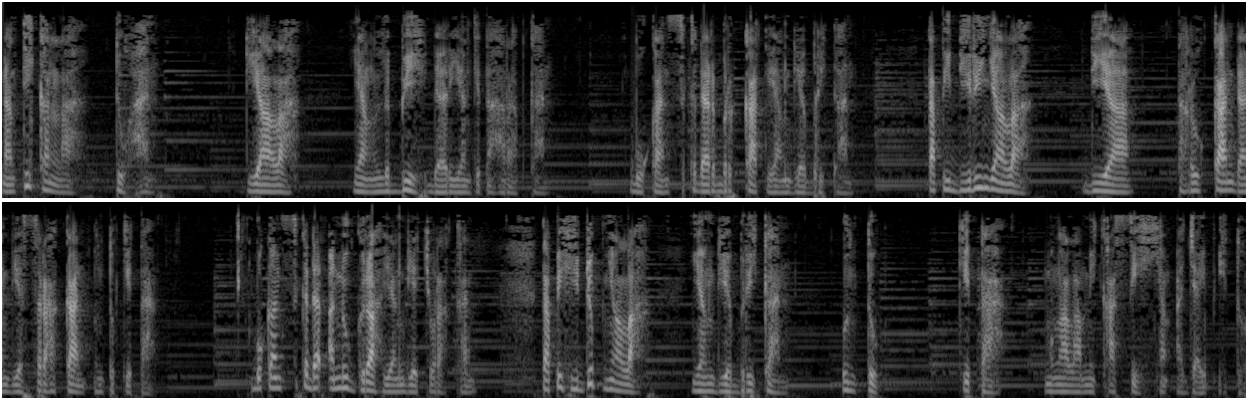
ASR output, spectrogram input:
nantikanlah Tuhan. Dialah yang lebih dari yang kita harapkan. Bukan sekedar berkat yang dia berikan. Tapi dirinya lah dia taruhkan dan dia serahkan untuk kita. Bukan sekedar anugerah yang dia curahkan. Tapi hidupnya lah yang dia berikan untuk kita mengalami kasih yang ajaib itu.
